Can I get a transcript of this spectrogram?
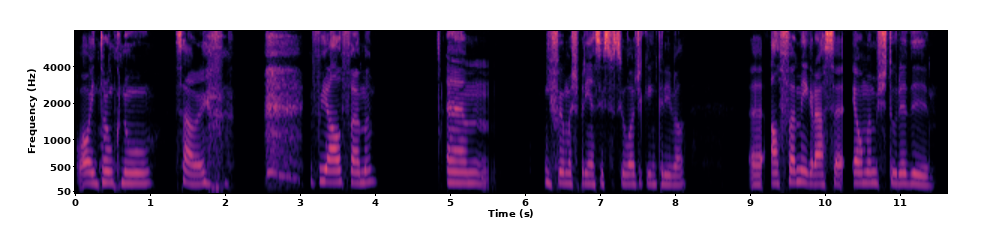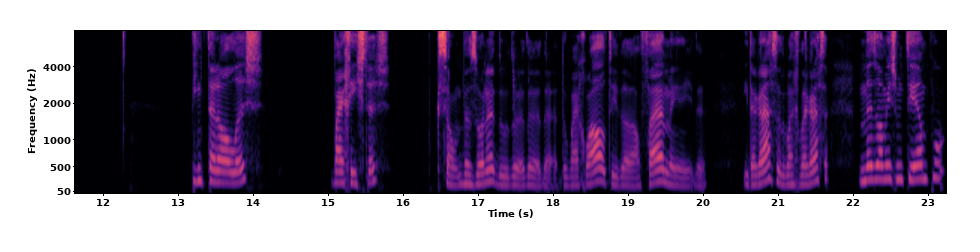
ou em tronco nu, sabem? Eu fui à Alfama ahm, e foi uma experiência sociológica incrível. Ah, Alfama e Graça é uma mistura de pintarolas bairristas, que são da zona do, do, do, do- do bairro Alto e da Alfama e, de- e da Graça, do bairro da Graça, mas ao mesmo tempo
